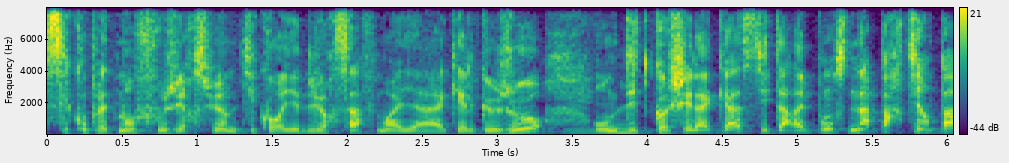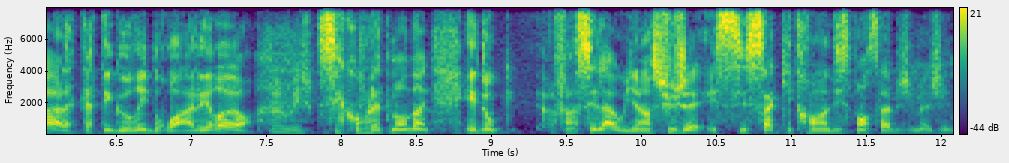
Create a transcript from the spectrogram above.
C'est complètement fou. J'ai reçu un petit courrier de l'URSSAF, moi, il y a quelques jours. On me dit de cocher la case si ta réponse n'appartient pas à la catégorie droit à l'erreur. Oui, c'est complètement dingue. Et donc, enfin, c'est là où il y a un sujet. Et c'est ça qui te rend indispensable, j'imagine.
